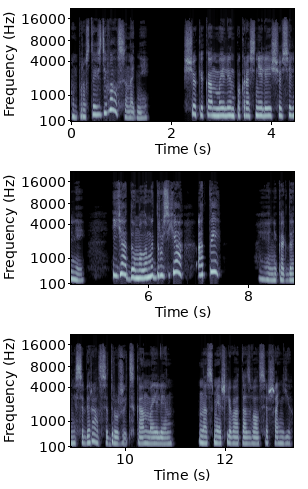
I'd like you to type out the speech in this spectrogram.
Он просто издевался над ней. Щеки Кан Мэйлин покраснели еще сильней. «Я думала, мы друзья, а ты...» «Я никогда не собирался дружить с Кан Мэйлин», — насмешливо отозвался Шанью,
